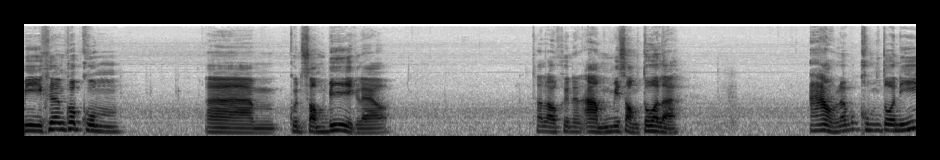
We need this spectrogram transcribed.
มีเครื่องควบคุมอ่าคุณซอมบี้อีกแล้ว ถ้าเราขึ้นนั้นอ้าวมันมีสองตัวเหรอ อ้าว แล้วคุมตัวนี้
